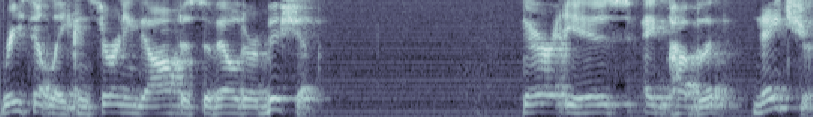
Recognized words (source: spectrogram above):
recently concerning the office of elder bishop, there is a public nature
